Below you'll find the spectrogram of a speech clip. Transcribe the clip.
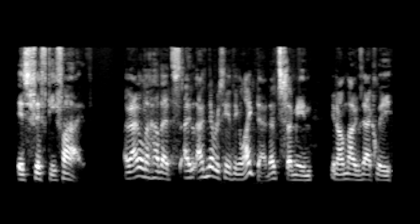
is 55. I, mean, I don't know how that's, I, I've never seen anything like that. That's, I mean, you know, I'm not exactly,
